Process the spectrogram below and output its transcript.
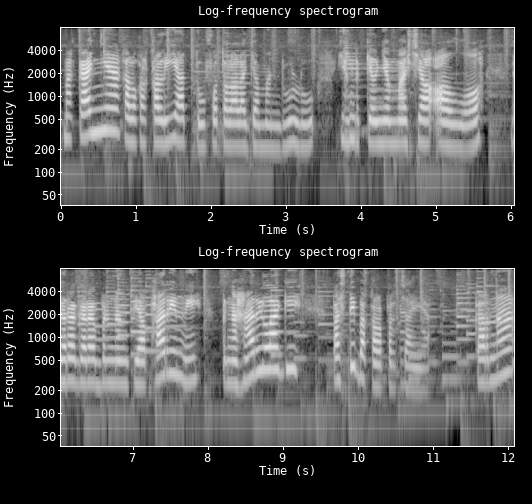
makanya kalau kakak lihat tuh foto Lala zaman dulu yang dekilnya Masya Allah, gara-gara berenang tiap hari nih, tengah hari lagi, pasti bakal percaya. Karena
